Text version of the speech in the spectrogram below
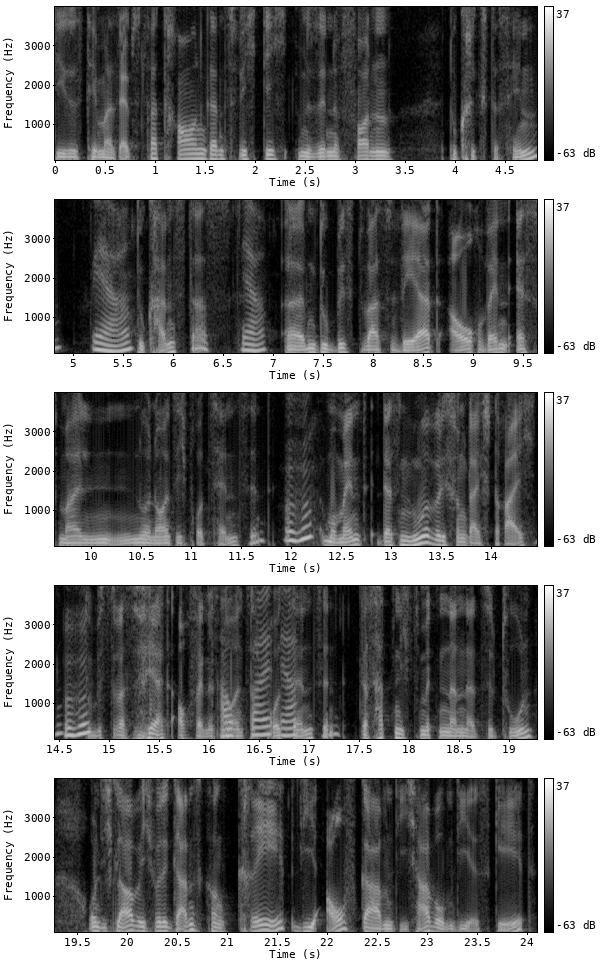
dieses Thema Selbstvertrauen ganz wichtig im Sinne von, du kriegst es hin. Ja. Du kannst das. Ja. Ähm, du bist was wert, auch wenn es mal nur 90 Prozent sind. Mhm. Moment, das nur würde ich schon gleich streichen. Du bist was wert, auch wenn es Auch 90 Prozent sind. Das hat nichts miteinander zu tun. Und ich glaube, ich würde ganz konkret die Aufgaben, die ich habe, um die es geht,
